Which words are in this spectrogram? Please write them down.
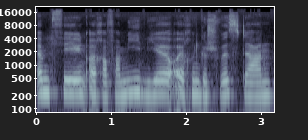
empfehlen, eurer Familie, euren Geschwistern.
